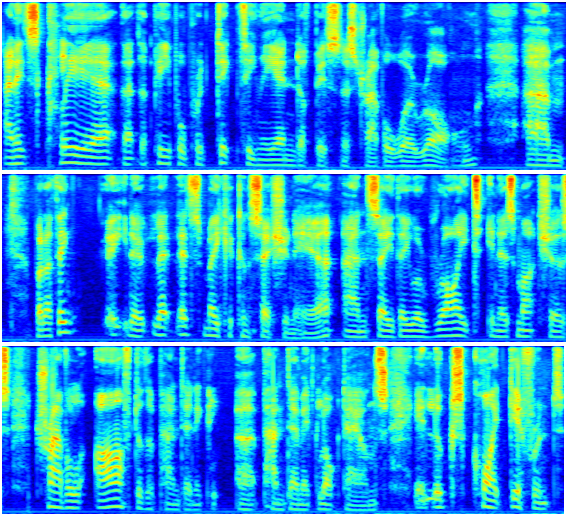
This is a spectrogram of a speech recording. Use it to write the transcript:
and it's clear that the people predicting the end of business travel were wrong. Um, but I think you know, let, let's make a concession here and say they were right in as much as travel after the pandemic uh, pandemic lockdowns, it looks quite different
